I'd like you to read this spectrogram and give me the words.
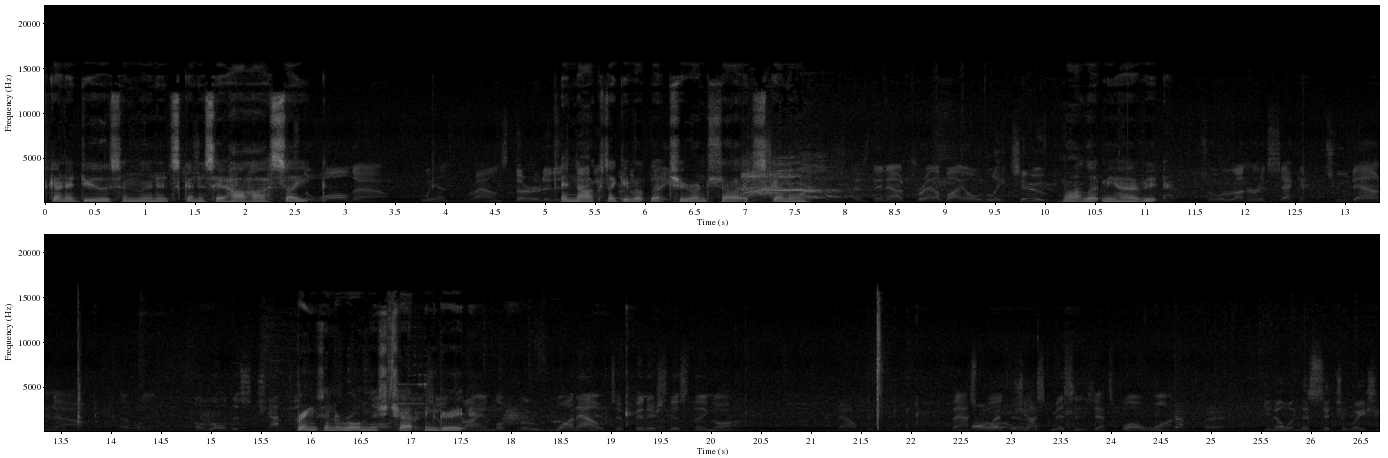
gonna do this and then it's gonna say haha Against sight. the wall now. Gwynn rounds third and now because I gave up that two run shot, it's gonna As they now trail by only two. not let me have it. So a runner at second, two down now. Aroldis Chapman. Brings in a role in this Ball Chapman, here as he'll great. Look for one out to finish this thing off. Now, fastball just misses. That's ball one. You know, in this situation,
